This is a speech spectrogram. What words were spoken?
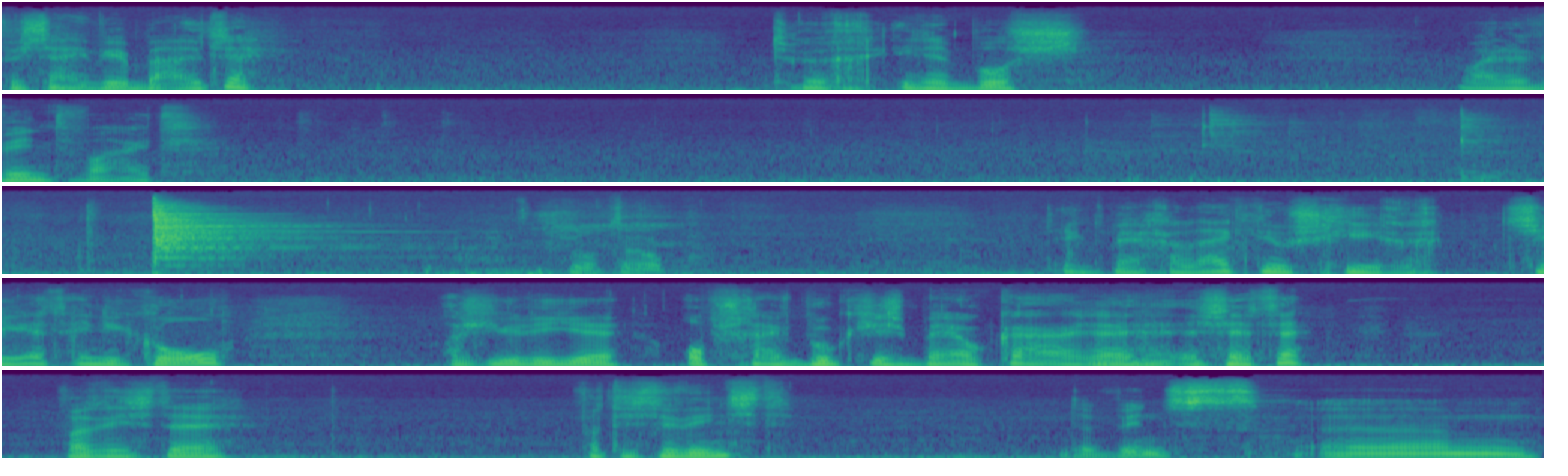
we zijn weer buiten. Terug in het bos waar de wind waait. Slot erop. Ik ben gelijk nieuwsgierig. Tjeerd en Nicole, als jullie je opschrijfboekjes bij elkaar uh, zetten, wat is, de, wat is de winst? De winst. Um,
